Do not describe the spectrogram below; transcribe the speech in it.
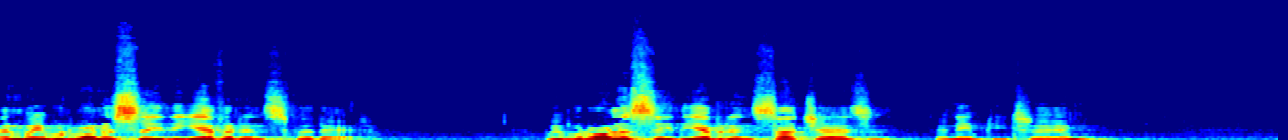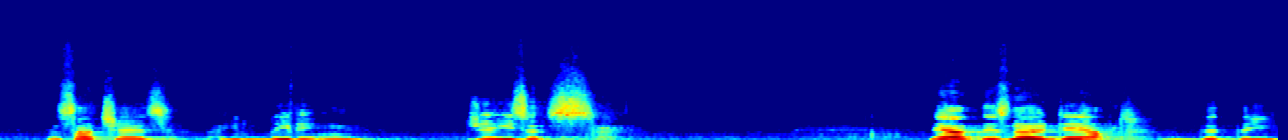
And we would want to see the evidence for that. We would want to see the evidence such as an empty tomb and such as a living Jesus. Now, there's no doubt that the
